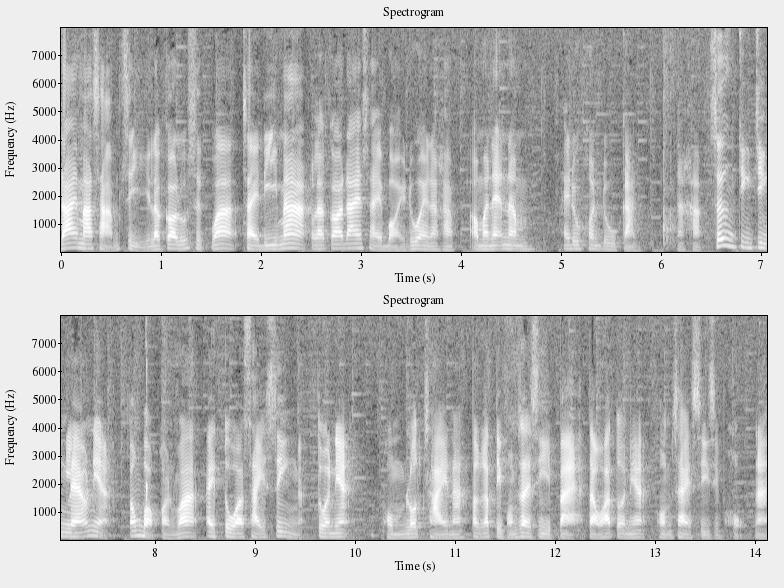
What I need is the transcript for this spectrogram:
ได้มา 3 สี แล้วก็รู้สึกว่าใส่ดีมากแล้วก็ได้ใส่บ่อยด้วยนะครับ เอามาแนะนำให้ทุกคนดูกันนะครับ ซึ่งจริง ๆ แล้วเนี่ยต้องบอกก่อนว่าไอตัวไซซิ่งอะตัวเนี้ยผมลดใช้นะ ปกติผมใส่ 48 แต่ว่าตัวเนี้ยผมใส่ 46 นะ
